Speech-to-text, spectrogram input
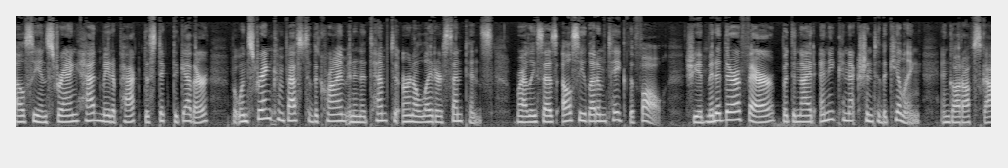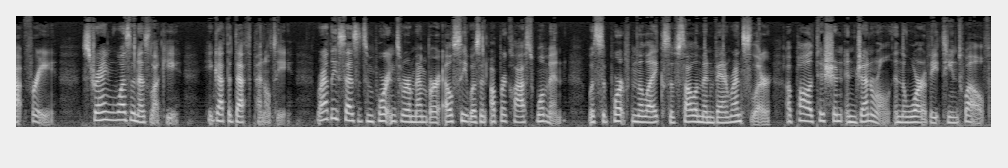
Elsie and Strang had made a pact to stick together, but when Strang confessed to the crime in an attempt to earn a lighter sentence, Riley says Elsie let him take the fall. She admitted their affair, but denied any connection to the killing and got off scot free. Strang wasn't as lucky. He got the death penalty. Riley says it's important to remember Elsie was an upper class woman, with support from the likes of Solomon Van Rensselaer, a politician and general in the War of 1812.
